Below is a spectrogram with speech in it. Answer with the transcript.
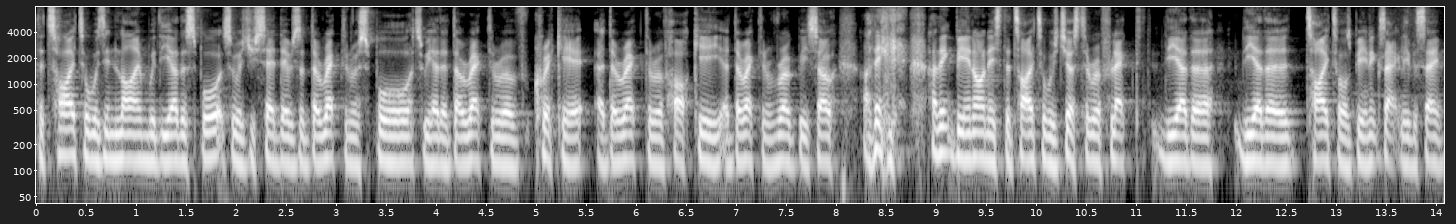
the title was in line with the other sports. So, as you said, there was a director of sports, we had a director of cricket, a director of hockey, a director of rugby. So, I think, I think, being honest, the title was just to reflect the other, the other titles being exactly the same.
